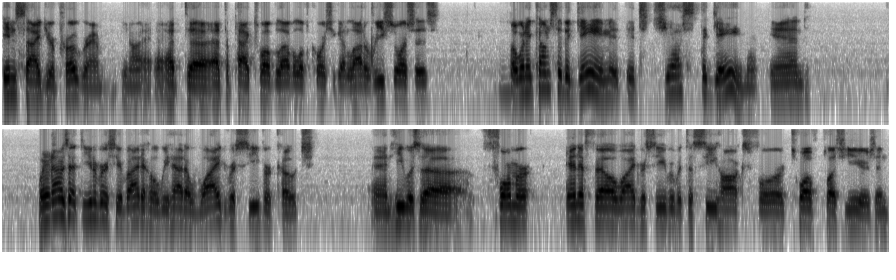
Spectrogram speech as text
inside your program. You know, at uh, at the Pac-12 level, of course, you got a lot of resources, but when it comes to the game, it, it's just the game. And when I was at the University of Idaho, we had a wide receiver coach, and he was a former NFL wide receiver with the Seahawks for 12 plus years, and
